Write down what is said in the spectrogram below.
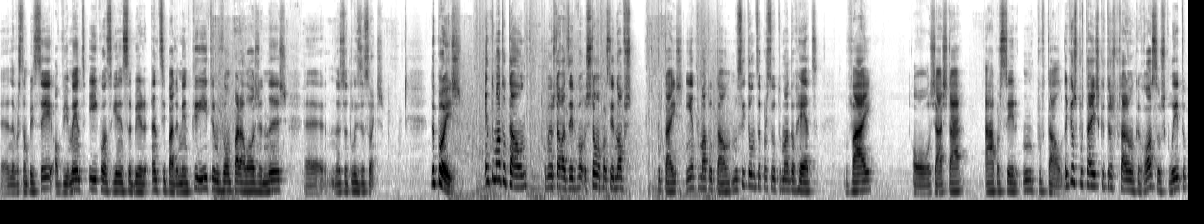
eh, na versão PC, obviamente, e conseguirem saber antecipadamente que itens vão para a loja nas, eh, nas atualizações. Depois, em Tomato Town, como eu estava a dizer, estão a aparecer novos portais, e em Tomato Town, no sítio onde desapareceu o Tomato Head, vai, ou já está, a aparecer um portal. Daqueles portais que transportaram a carroça, o esqueleto,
